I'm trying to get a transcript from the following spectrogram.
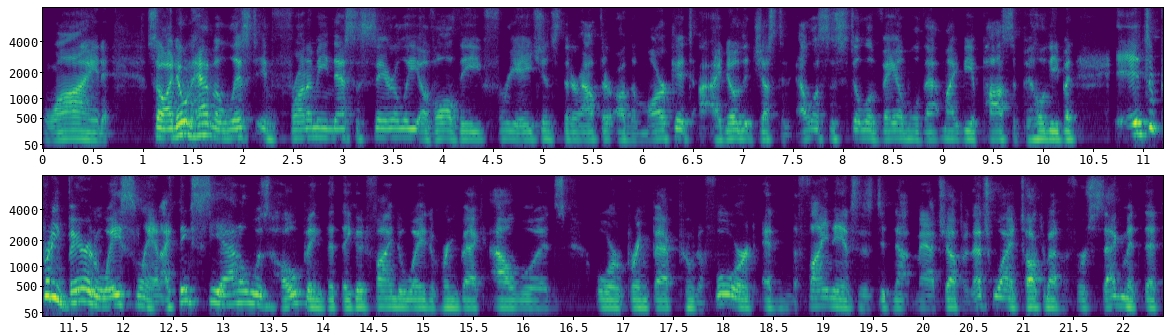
line? So I don't have a list in front of me necessarily of all the free agents that are out there on the market. I know that Justin Ellis is still available. That might be a possibility, but it's a pretty barren wasteland. I think Seattle was hoping that they could find a way to bring back Al Woods or bring back Poona Ford, and the finances did not match up. And that's why I talked about in the first segment that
